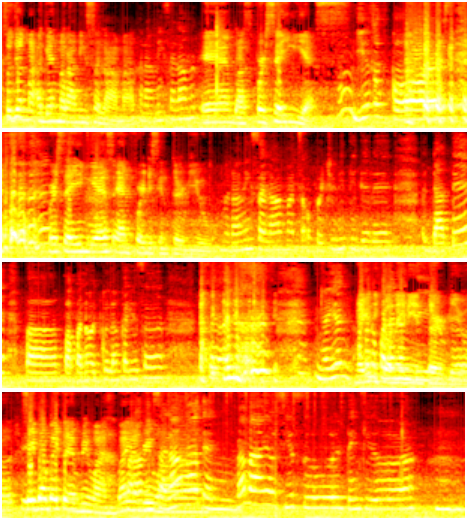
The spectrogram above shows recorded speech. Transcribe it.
So, John, ma again, maraming salamat. Maraming salamat. And uh, for saying yes. Mm, yes, of course. for saying yes and for this interview. Maraming salamat sa opportunity, Direk. Dati, pa, papanood ko lang kayo sa, sa ano. Ngayon, ako na pala nandito. ini-interview. Thank Say bye-bye to everyone. Bye, Maraming everyone. salamat and bye-bye. I'll see you soon. Thank you.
